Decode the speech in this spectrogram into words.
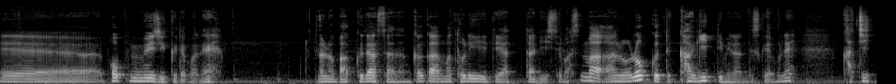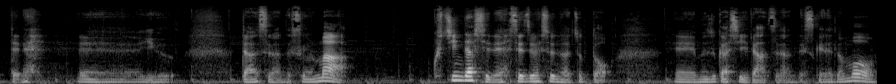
えー、ポップミュージックでもね、あの、バックダンサーなんかが、ま、取り入れてやったりしてます。まあ、あの、ロックって鍵って意味なんですけどもね、カチってね、えー、いうダンスなんですけど、まあ、口に出してね、説明するのはちょっと、えー、難しいダンスなんですけれども、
